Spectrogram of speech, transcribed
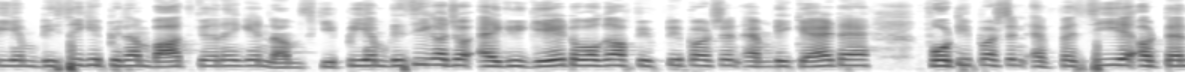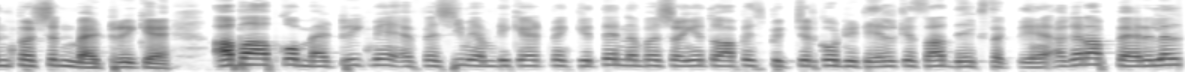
पीएमडीसी की, फिर हम बात करेंगे नम्स की। पीएमडीसी का जो एग्रीगेट होगा 50 परसेंट एम कैट है 40 परसेंट है और 10 परसेंट मैट्रिक है। अब आपको मैट्रिक में एफएससी में एमडी कैट में कितने नंबर चाहिए तो आप इस पिक्चर को डिटेल के साथ देख सकते हैं। अगर आप पैरेलल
